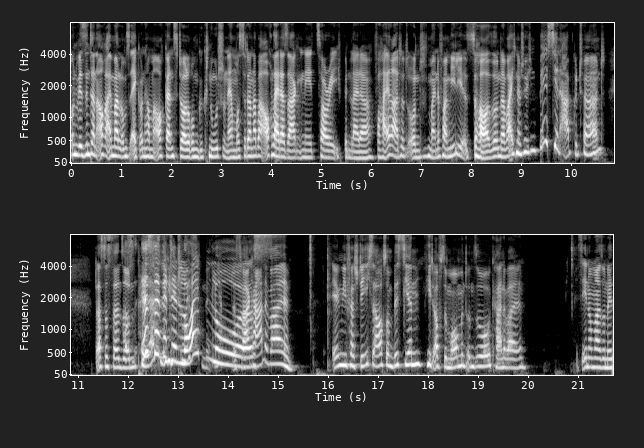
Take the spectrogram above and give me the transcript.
Und wir sind dann auch einmal ums Eck und haben auch ganz doll rumgeknutscht. Und er musste dann aber auch leider sagen, nee, sorry, ich bin leider verheiratet und meine Familie ist zu Hause. Und da war ich natürlich ein bisschen abgeturnt, dass das dann so ein ist denn mit den Twist Leuten los? Ja, das war Karneval. Irgendwie verstehe ich es auch so ein bisschen. Heat of the Moment und so. Karneval ist eh nochmal so eine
